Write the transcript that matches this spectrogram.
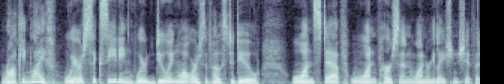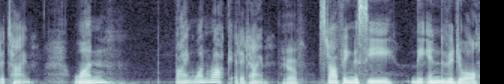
rocking life. We're succeeding. We're doing what we're supposed to do. One step, one person, one relationship at a time. One buying one rock at a time. Yep. Stopping to see the individual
